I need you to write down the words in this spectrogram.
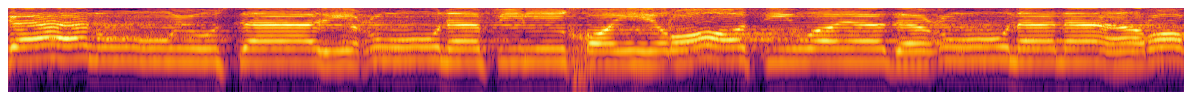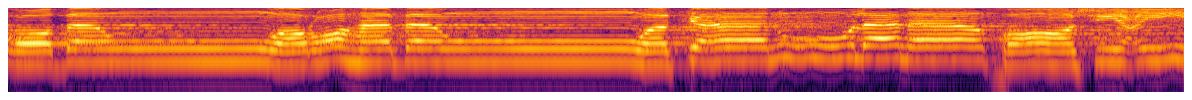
كانوا يسارعون في الخيرات ويدعوننا رغبا ورهبا وكانوا لنا خاشعين.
